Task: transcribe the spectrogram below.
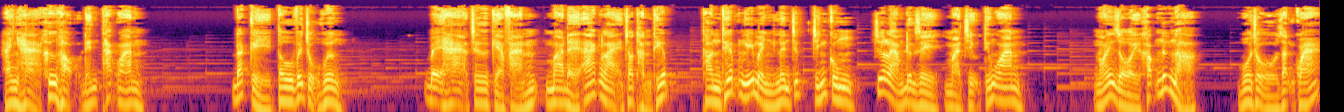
hành hạ khương hậu đến thác oan. Đắc kỷ tâu với trụ vương. Bệ hạ trừ kẻ phản mà để ác lại cho thần thiếp. Thần thiếp nghĩ mình lên chức chính cung, chưa làm được gì mà chịu tiếng oan. Nói rồi khóc nức nở. Vua trụ giận quá,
